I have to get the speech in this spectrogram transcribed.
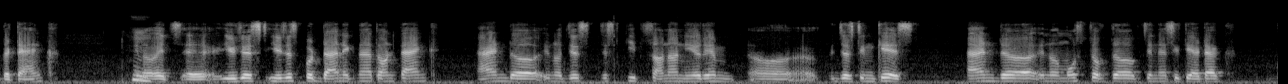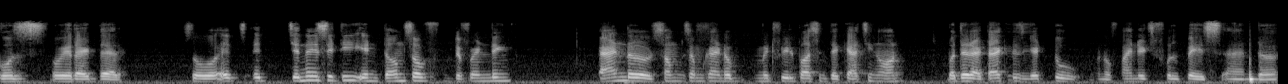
the tank. You Hmm. know, it's uh, you just you just put Dan Ignat on tank, and uh, you know just just keep Sana near him uh, just in case, and uh, you know most of the Chennai City attack goes away right there. So it's it Chennai City in terms of defending and uh, some some kind of midfield passing they're catching on, but their attack is yet to you know find its full pace and uh,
